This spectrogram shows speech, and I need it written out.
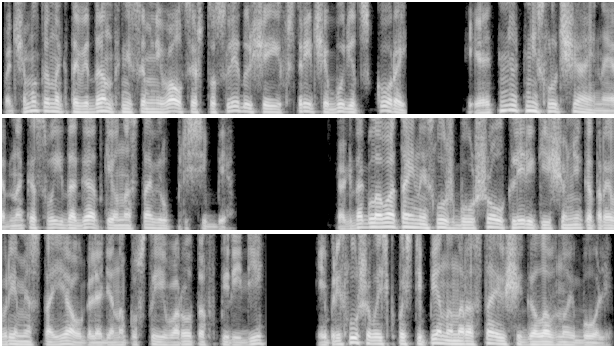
Почему-то Ноктовидант не сомневался, что следующая их встреча будет скорой и отнюдь не случайной, однако свои догадки он оставил при себе. Когда глава тайной службы ушел, клирик еще некоторое время стоял, глядя на пустые ворота впереди и прислушиваясь к постепенно нарастающей головной боли.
